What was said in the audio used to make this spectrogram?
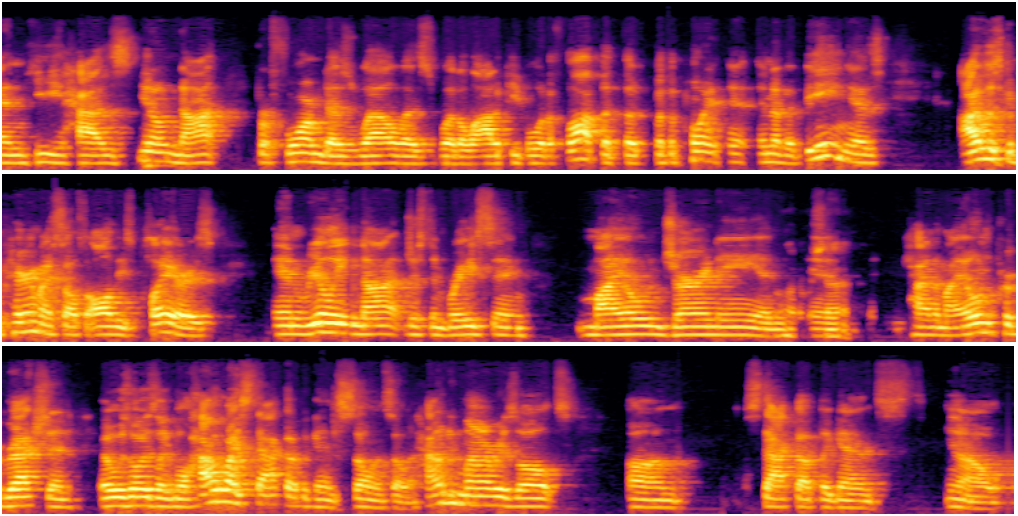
and he has you know not performed as well as what a lot of people would have thought. But the but the point in of it being is, I was comparing myself to all these players and really not just embracing my own journey and, and kind of my own progression. It was always like, well, how do I stack up against so and so, and how do my results um, stack up against you know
